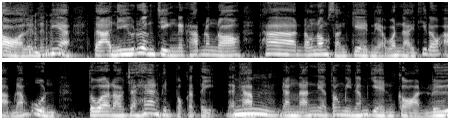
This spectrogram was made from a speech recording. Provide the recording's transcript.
ต่อเลยนะเนี่ย แต่อันนี้เรื่องจริงนะครับน้องๆ ถ้าน้องๆสังเกตเนี่ยวันไหนที่เราอาบน้ำอุ่น ตัวเราจะแห้งผิดปกตินะครับอืมดังนั้นเนี่ยต้องมีน้ำเย็นก่อน หรือ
